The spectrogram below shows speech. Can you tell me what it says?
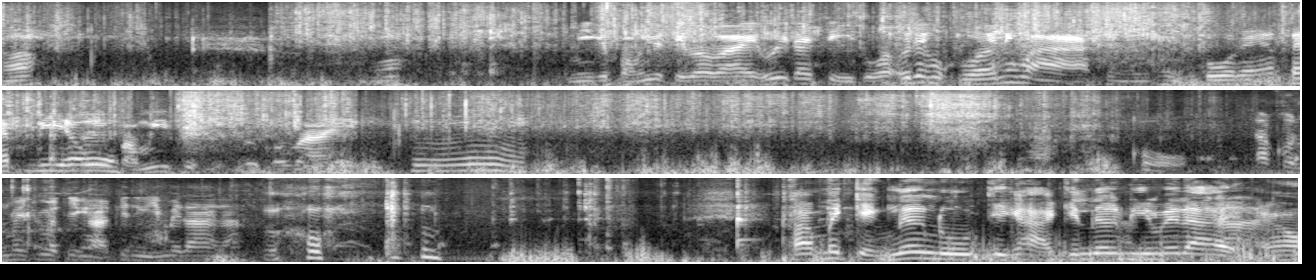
เนาะ มีกระป๋องอยู่สิบกว่าใบอุ้ยได้สี่ตัวอุ้ยได้หกตัวนี่หว่าเห็นตัวแล้วแป๊บเดียวกระป๋องมีสิบกว่าใบอืมโอ้โหถ้าคนไม่ช่วยจริงหาขึ้นอย่างนี้ไม่ได้นะถ้าไม่เก่งเรื่องรูจริงหากินเรื่องนี้ไม่ได้อ๋อ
